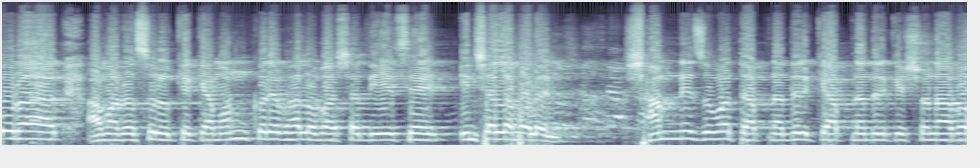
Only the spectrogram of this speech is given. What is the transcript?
বোরাক, আমার রসুলকে কেমন করে ভালোবাসা দিয়েছে ইনশাল্লাহ বলেন। সামনে জমাতে আপনাদেরকে আপনাদেরকে শোনাবো।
